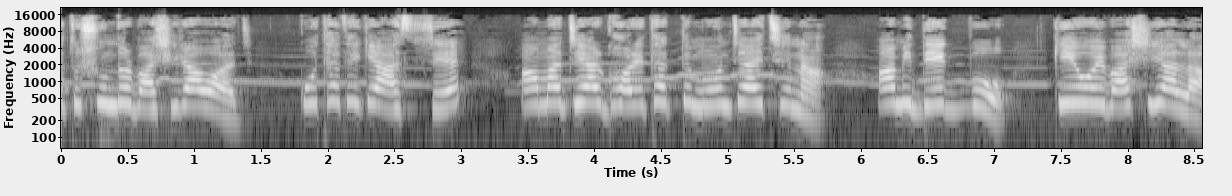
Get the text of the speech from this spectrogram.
এত সুন্দর বাঁশির আওয়াজ। কোথা থেকে আসছে? আমার যে আর ঘরে থাকতে মন চাইছে না। আমি দেখব কে ওই বাঁশিয়ালা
